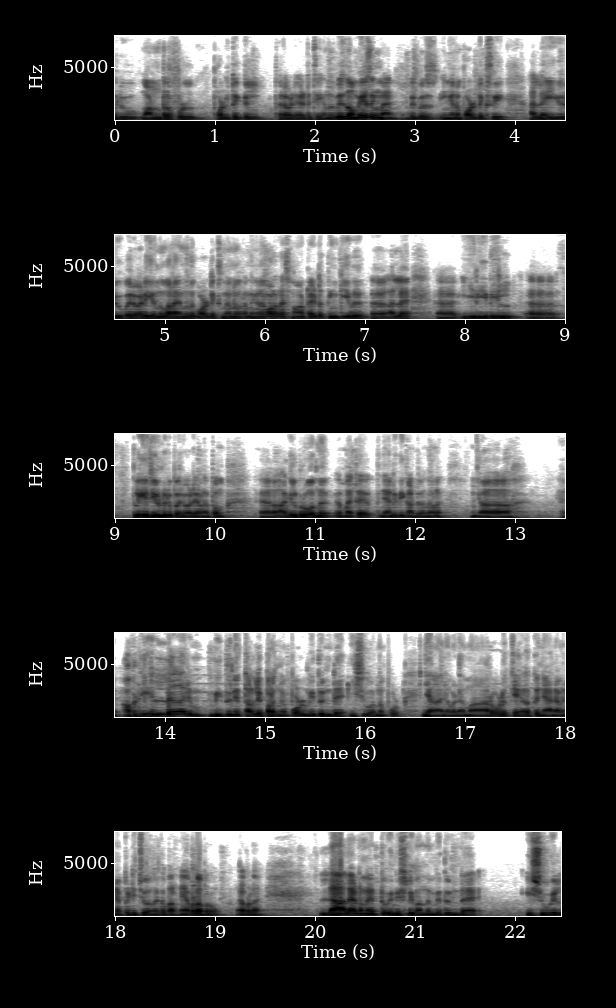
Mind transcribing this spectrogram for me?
ഒരു വണ്ടർഫുൾ പൊളിറ്റിക്കൽ പരിപാടിയായിട്ട് ചെയ്യുന്നത്. വിസ് അമേസിംഗ് മാൻ ബിക്കോസ് ഇങ്ങനെ പൊളിറ്റിക്സ് അല്ല ഈ ഒരു പരിപാടി എന്ന് പറയുന്നത് പൊളിറ്റിക്സ് എന്ന് പറഞ്ഞാൽ വളരെ സ്മാർട്ടായിട്ട് തിങ്ക് ചെയ്ത് അല്ല ഈ രീതിയിൽ പ്ലേ ചെയ്യേണ്ട ഒരു പരിപാടിയാണ്. അപ്പം അഖിൽ ബ്രോ എന്ന് മറ്റേ ഞാനിത് കണ്ടു. എന്താണ് ഏഹ്, അവിടെ എല്ലാവരും മിഥുനെ തള്ളിപ്പറഞ്ഞപ്പോൾ മിഥുന്റെ ഇഷ്യൂ വന്നപ്പോൾ ഞാൻ അവിടെ മാറോട് ചേർത്ത് ഞാൻ അവനെ പിടിച്ചു എന്നൊക്കെ പറഞ്ഞു. എവിടെ ബ്രോ? എവിടെ? ലാലേട്ടൻ ഏറ്റവും ഇനിഷ്യലി വന്ന് മിഥുന്റെ ഇഷ്യൂവിൽ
